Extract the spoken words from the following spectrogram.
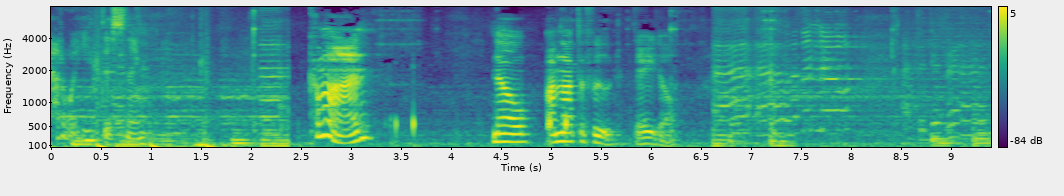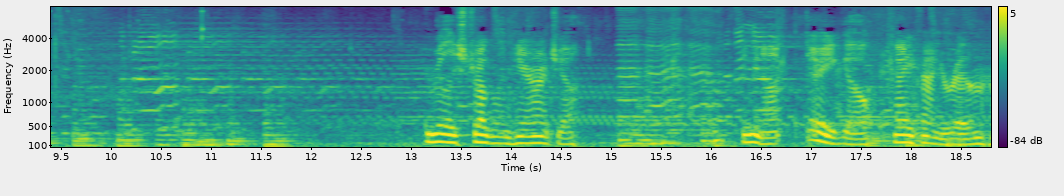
How do I eat this thing? Come on. No, I'm not the food. There you go. You're really struggling here, aren't you? Maybe not. There you go. Now you found your rhythm.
